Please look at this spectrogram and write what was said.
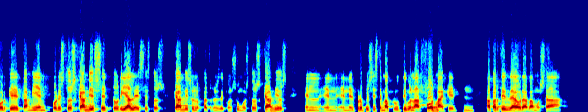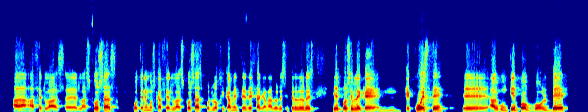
porque también por estos cambios sectoriales, estos cambios en los patrones de consumo, estos cambios en, el propio sistema productivo, en la forma que mm, a partir de ahora vamos a, hacer eh, las, cosas o tenemos que hacer las cosas, pues lógicamente deja ganadores y perdedores y es posible que, mm, cueste eh, algún tiempo volver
